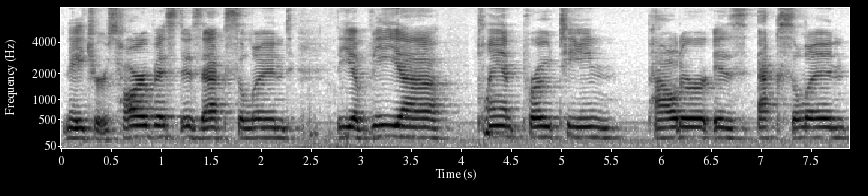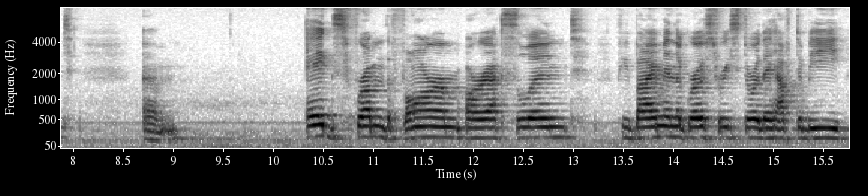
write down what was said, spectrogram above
Nature's Harvest is excellent. The Avia plant protein powder is excellent. Um, eggs from the farm are excellent. If you buy them in the grocery store, they have to be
